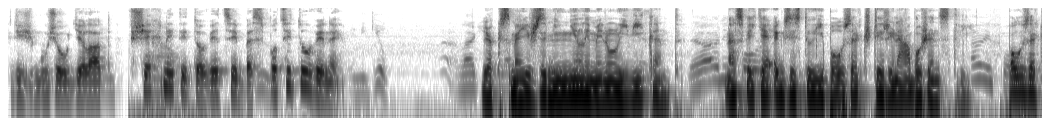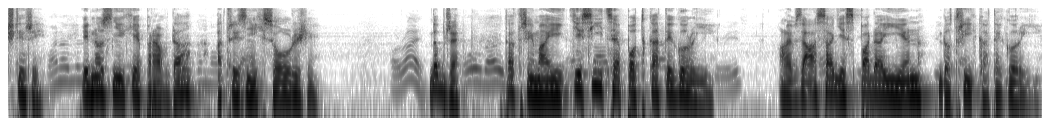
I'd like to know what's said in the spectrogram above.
když můžou dělat všechny tyto věci bez pocitu viny. Jak jsme již zmínili minulý víkend, na světě existují pouze čtyři náboženství. Pouze čtyři. Jedno z nich je pravda a tři z nich jsou lži. Dobře, ta tři mají tisíce podkategorií, ale v zásadě spadají jen do tří kategorií.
